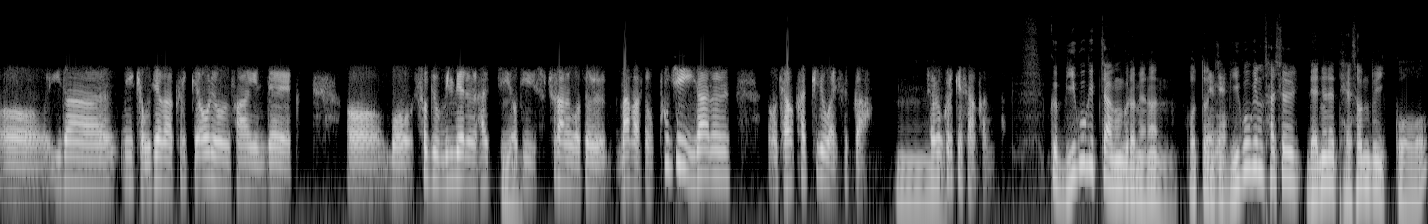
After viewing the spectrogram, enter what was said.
어 이란이 경제가 그렇게 어려운 상황인데 어, 뭐, 석유 밀매를 할지, 음. 어디 수출하는 것을 막아서 굳이 이란을 어, 자극할 필요가 있을까? 음. 저는 그렇게 생각합니다. 그 미국 입장은 그러면은 어떤지, 네네. 미국은 사실 내년에 대선도 있고,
